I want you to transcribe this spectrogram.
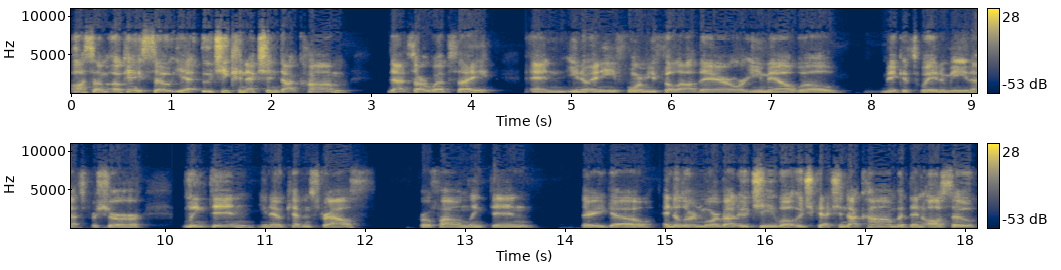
Awesome. Okay, so yeah, uchiconnection.com. That's our website, and you know any form you fill out there or email will make its way to me. That's for sure. LinkedIn, you know Kevin Strauss profile on LinkedIn. There you go. And to learn more about Uchi, well, uchiconnection.com, but then also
